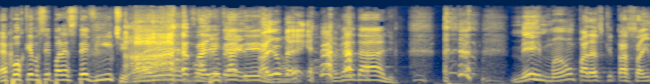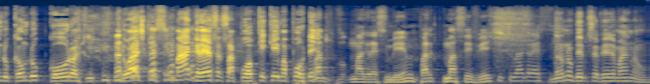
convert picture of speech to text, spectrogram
é porque você parece ter 20. Aí, pô, Ah, saiu bem, saiu bem. É verdade. Meu irmão, parece que tá saindo o cão do couro aqui. Eu acho que isso emagrece essa porra, porque queima por dentro. Emagrece mesmo, para de tomar cerveja que tu emagrece. Não, não bebo cerveja mais, não.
